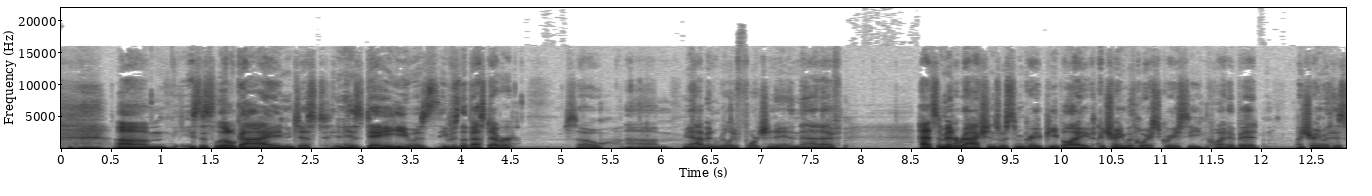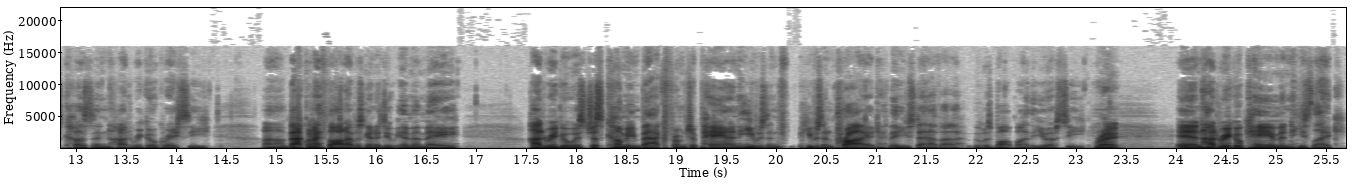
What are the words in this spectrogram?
um, he's this little guy, and just in his day, he was he was the best ever. So um, yeah, I've been really fortunate in that. I've had some interactions with some great people. I, I trained with Royce Gracie quite a bit. I trained with his cousin Rodrigo Gracie. Um, back when I thought I was going to do MMA, Rodrigo was just coming back from Japan. He was in he was in Pride. They used to have a it was bought by the UFC. Right. And Rodrigo came and he's like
